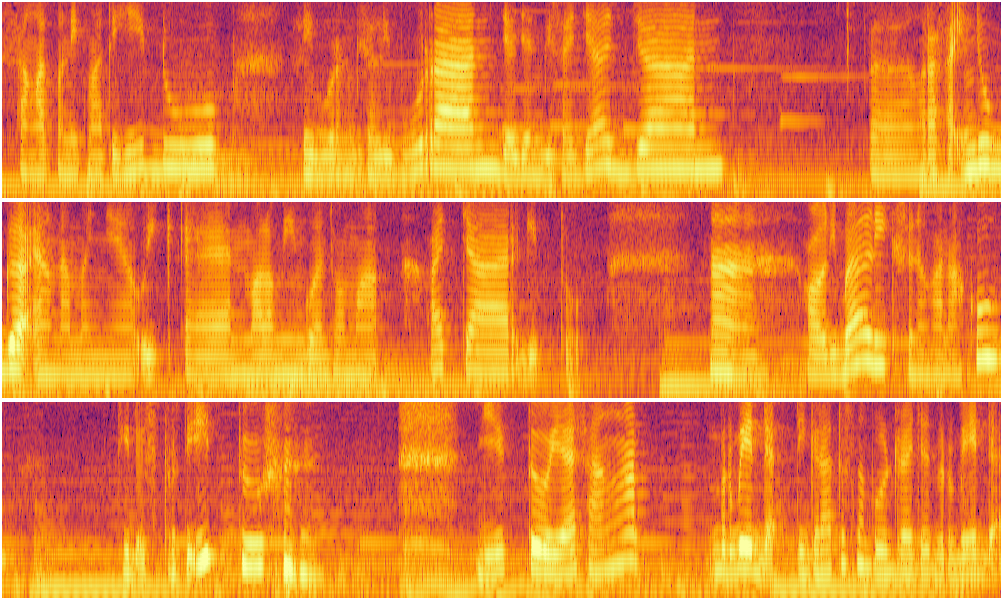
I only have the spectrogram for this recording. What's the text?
sangat menikmati hidup liburan bisa liburan jajan bisa jajan uh, ngerasain juga yang namanya weekend malam mingguan sama pacar gitu Nah, kalau dibalik, sedangkan aku tidak seperti itu. gitu ya, sangat berbeda, 360 derajat berbeda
